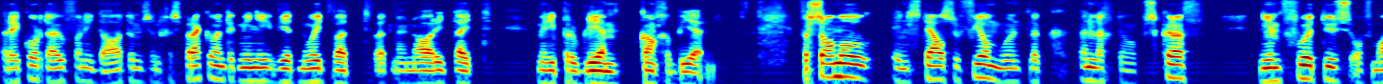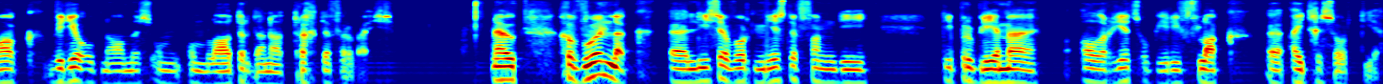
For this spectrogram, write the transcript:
rekord hou van die datums en gesprekke want ek meen jy weet nooit wat wat nou na die tyd met die probleem kan gebeur nie. Versamel en stel soveel moontlik inligting op skrif neem fotos of maak video-opnames om om later dan na terug te verwys. Nou gewoonlik uh, Lise word meeste van die die probleme alreeds op hierdie vlak uh, uitgesorteer.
